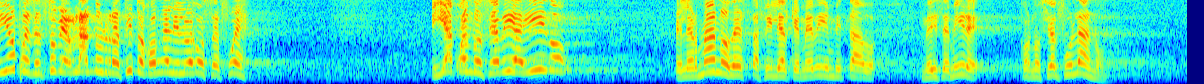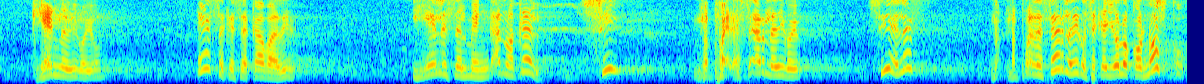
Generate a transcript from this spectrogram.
Y yo pues estuve hablando un ratito con él y luego se fue. Y ya cuando se había ido, el hermano de esta filial que me había invitado me dice, mire, conocí al fulano. ¿Quién le digo yo? Ese que se acaba de ir. Y él es el mengano aquel. Sí, no puede ser, le digo yo. Sí, él es. No, no puede ser, le digo, sé que yo lo conozco.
